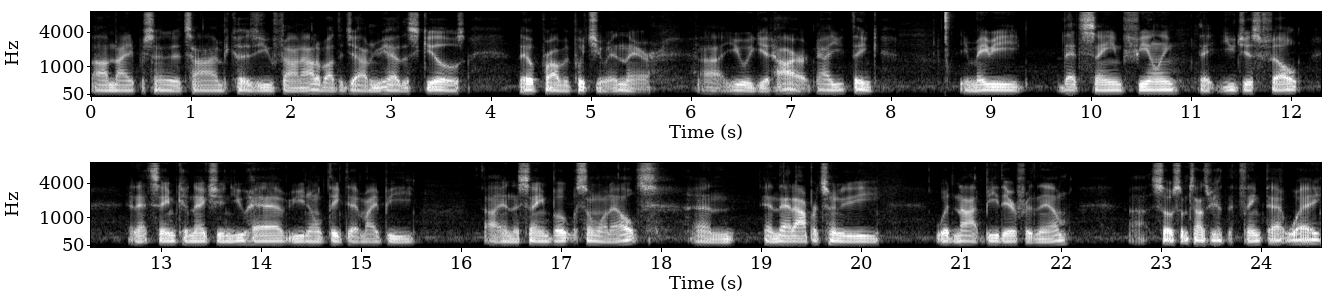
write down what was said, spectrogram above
um, 90% of the time, because you found out about the job and you have the skills, they'll probably put you in there. Uh, you would get hired. Now, you think you maybe that same feeling that you just felt and that same connection you have, you don't think that might be uh, in the same boat with someone else, and and that opportunity would not be there for them. Uh, so sometimes we have to think that way.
